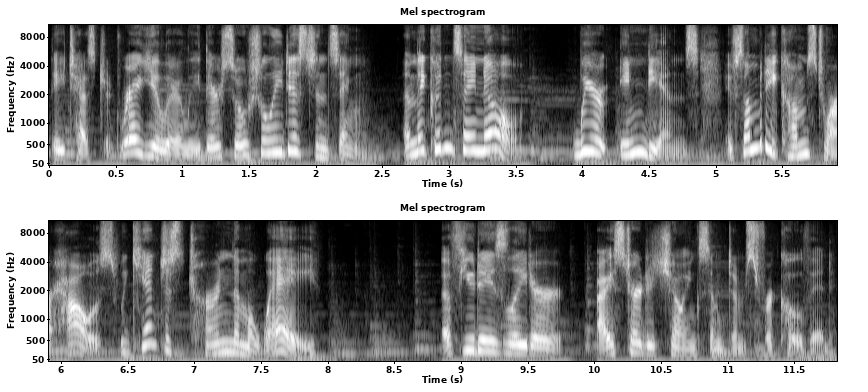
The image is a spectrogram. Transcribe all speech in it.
They tested regularly, they're socially distancing, and they couldn't say no. We're Indians. If somebody comes to our house, we can't just turn them away. A few days later, I started showing symptoms for COVID,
